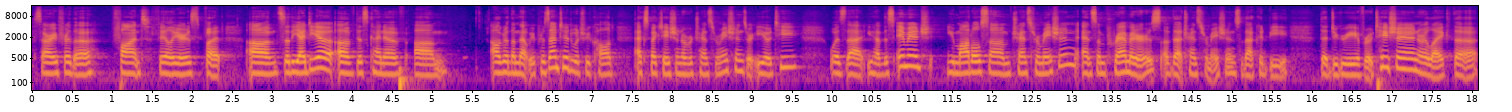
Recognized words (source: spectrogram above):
sorry for the font failures, but so the idea of this kind of algorithm that we presented, which we called expectation over transformations or EOT, was that you have this image, you model some transformation and some parameters of that transformation. So that could be the degree of rotation or like the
